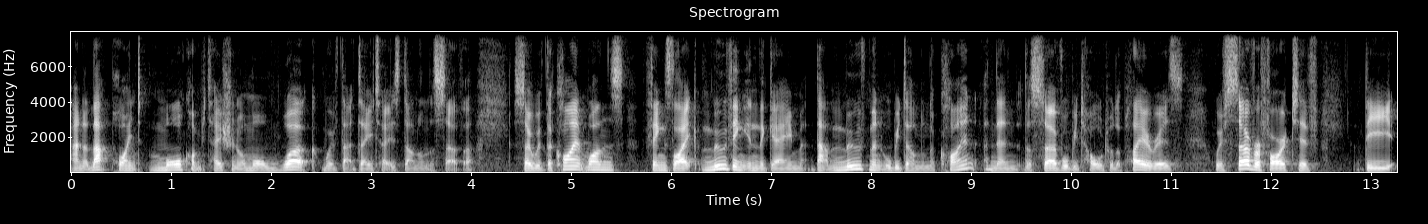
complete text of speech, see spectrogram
and at that point, more computation or more work with that data is done on the server. So with the client ones, things like moving in the game, that movement will be done on the client, and then the server will be told who the player is. With server authoritative, the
